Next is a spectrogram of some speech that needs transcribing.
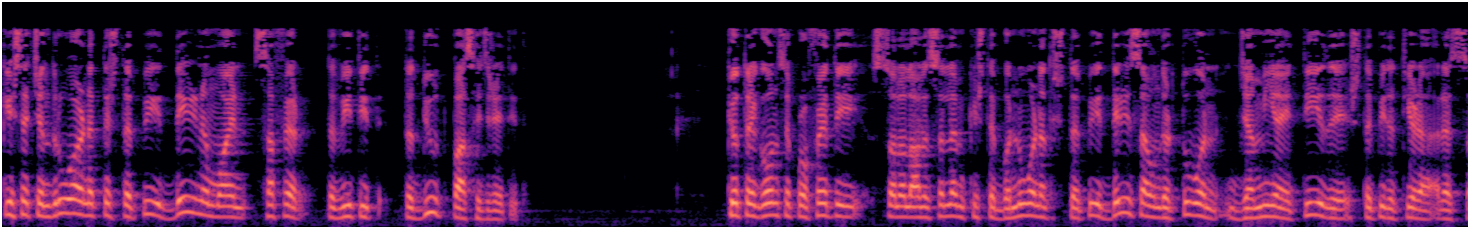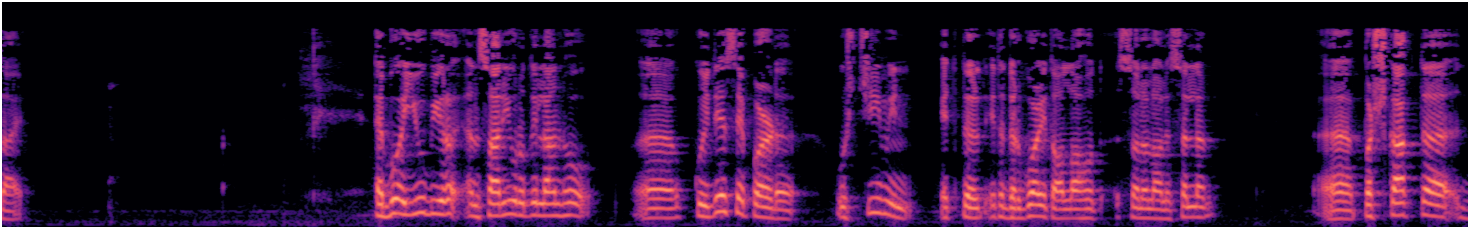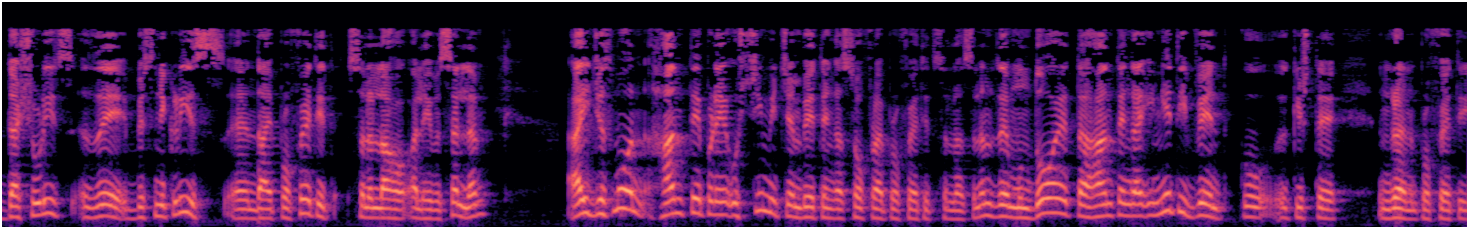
kishte qëndruar në këtë shtëpi deri në muajin Safar të vitit të dytë pas Hixhretit. Kjo tregon se profeti sallallahu alaihi wasallam kishte banuar në këtë shtëpi derisa u ndërtuan xhamia e tij dhe shtëpitë e tjera rreth saj. Ebu Ejubi Ansariu radhiyallahu anhu, kujdesej për ushqimin e të dërguarit të Allahut sallallahu alaihi sallam, për shkak të dashurisë dhe besnikërisë ndaj profetit sallallahu alaihi sallam, ai gjithmonë hante prej ushqimit që mbetej nga sofra e profetit sallallahu alaihi sallam dhe mundohej të hante nga i njëjti vend ku kishte ngrënë profeti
